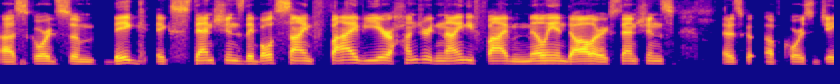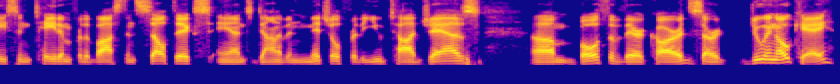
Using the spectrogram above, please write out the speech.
uh, scored some big extensions. They both signed five year, $195 million extensions. That is, of course, Jayson Tatum for the Boston Celtics and Donovan Mitchell for the Utah Jazz. Um, both of their cards are doing okay.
